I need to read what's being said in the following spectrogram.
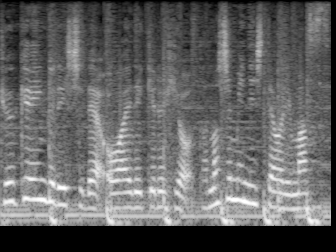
QQ English でお会いできる日を楽しみにしております。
